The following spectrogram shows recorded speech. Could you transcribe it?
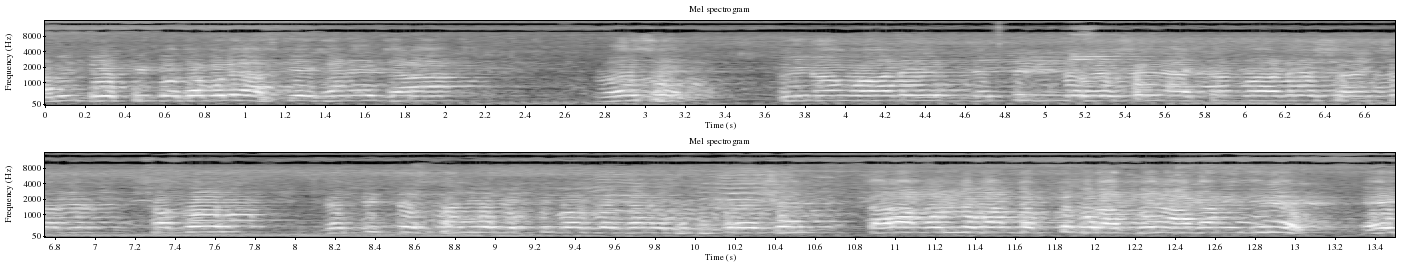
আমি দু একটি কথা বলে আজকে এখানে যারা রয়েছেন দুই নং নেতৃবৃন্দ রয়েছেন এক নং ওয়ার্ডের সকল ব্যক্তিত্ব স্থানীয় ব্যক্তিবর্গ এখানে উপস্থিত রয়েছেন। তারা মূল্যবান বক্তব্য রাখবেন আগামী দিনে এই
